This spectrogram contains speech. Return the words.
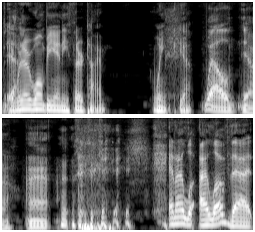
Yeah. There won't be any third time. Wink. Yeah. Well, yeah. Uh, And I, lo- I love that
